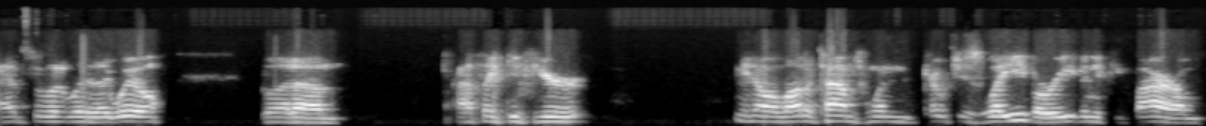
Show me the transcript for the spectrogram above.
Absolutely, they will. But um, I think if you're, you know, a lot of times when coaches leave, or even if you fire them,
